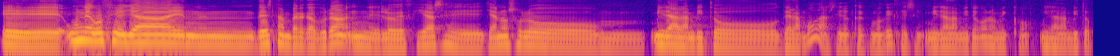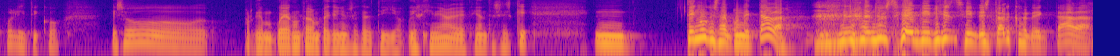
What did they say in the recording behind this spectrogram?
Eh, un negocio ya de esta envergadura, eh, lo decías, eh, ya no solo mira al ámbito de la moda, sino que, como dices, mira al ámbito económico, mira al ámbito político. Eso, porque voy a contar un pequeño secretillo. Virginia me decía antes, es que mm, tengo que estar conectada. no sé vivir sin estar conectada.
